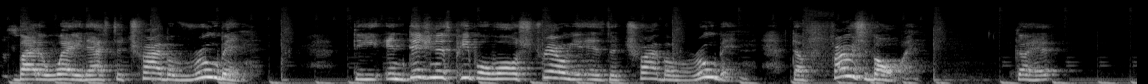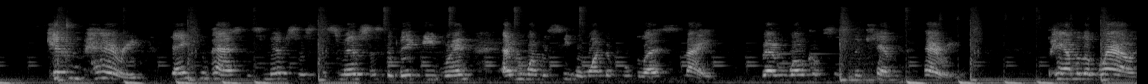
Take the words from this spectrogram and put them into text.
Smith. By the way, that's the tribe of Reuben. The indigenous people of Australia is the tribe of Reuben, the firstborn. Go ahead. Kim Perry, thank you, Pastor Smith, Sister Smith, Sister Big E. Bryn. Everyone receive a wonderful, blessed night. Very welcome, Sister Kim Perry. Pamela Brown,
